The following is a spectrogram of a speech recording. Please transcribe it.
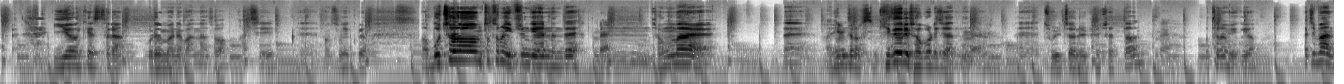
이현 캐스트랑 오랜만에 만나서 같이 네, 방송했고요. 어, 모처럼 토트넘 입중계 했는데 네. 음, 정말 네, 아, 힘들었습니다. 기대를 저버리지 않는 네. 네, 졸전을 펼쳤던 네. 토트넘이고요. 하지만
